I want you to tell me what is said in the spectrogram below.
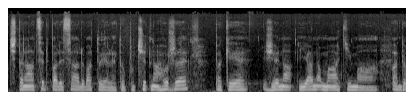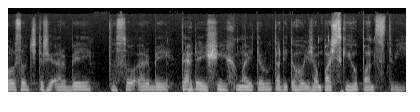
1452, to je letopočet nahoře, pak je žena Jan Máti má a dole jsou čtyři erby, to jsou erby tehdejších majitelů tady toho žampašského panství.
